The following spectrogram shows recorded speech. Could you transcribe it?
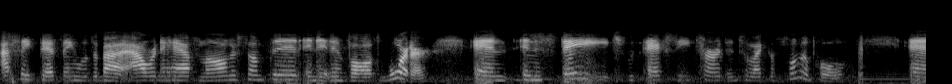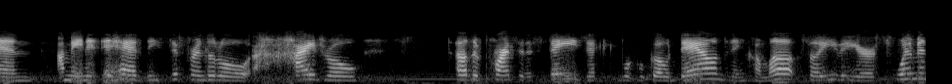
I think that thing was about an hour and a half long or something, and it involved water. And and the stage was actually turned into like a swimming pool, and I mean, it, it had these different little hydro other parts of the stage that will go down and then come up. So either you're swimming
